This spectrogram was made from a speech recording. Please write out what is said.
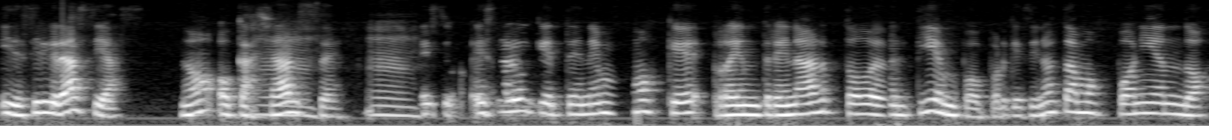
y decir gracias, ¿no? O callarse. Mm, mm. Es, es, algo que tenemos que reentrenar todo el tiempo, porque si no estamos poniendo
